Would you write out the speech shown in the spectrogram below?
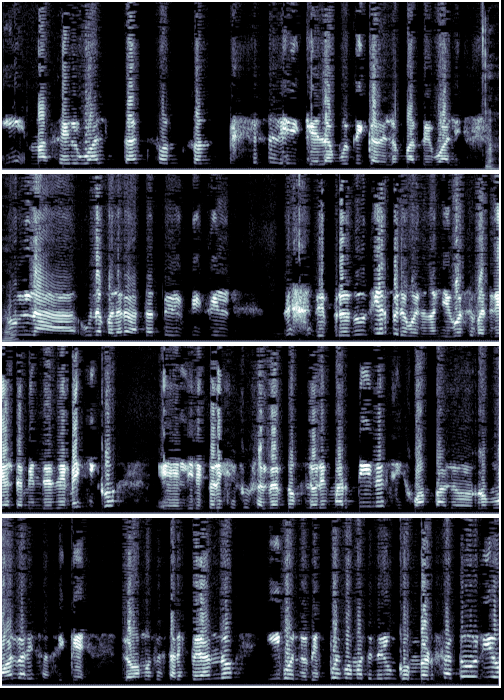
y Marcel Waltat son, son que es la música de los Matewali. Una, una palabra bastante difícil de, de pronunciar, pero bueno, nos llegó ese material también desde México el director es Jesús Alberto Flores Martínez y Juan Pablo Romo Álvarez, así que lo vamos a estar esperando. Y bueno, después vamos a tener un conversatorio,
